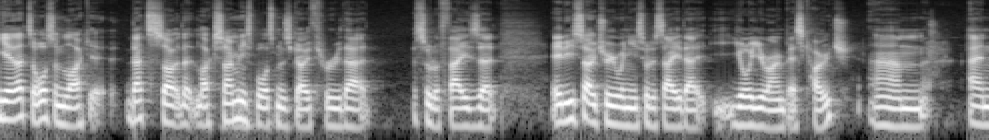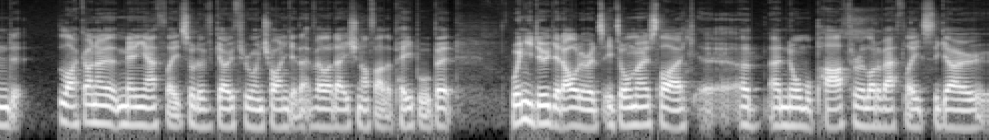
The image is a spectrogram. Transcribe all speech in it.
Yeah, that's awesome. Like that's so that like so many sportsmen go through that sort of phase that it is so true when you sort of say that you're your own best coach. Um, and like I know that many athletes sort of go through and try and get that validation off other people, but when you do get older, it's it's almost like a, a, normal path for a lot of athletes to go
